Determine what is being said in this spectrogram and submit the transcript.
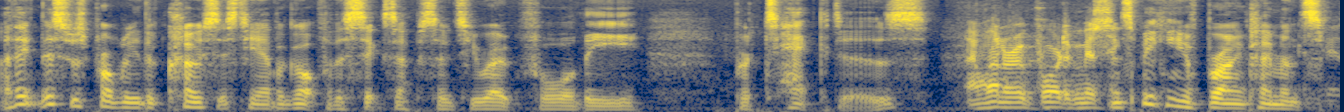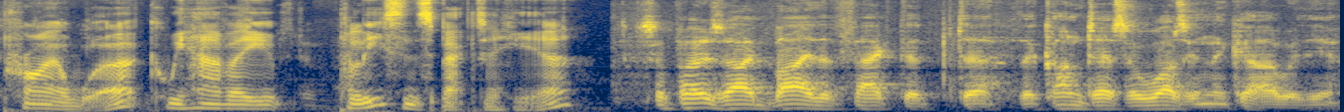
I think this was probably the closest he ever got for the six episodes he wrote for the Protectors. I want to report a missing. And speaking of Brian Clemens' prior work, we have a police inspector here, Suppose I buy the fact that uh, the Contessa was in the car with you.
